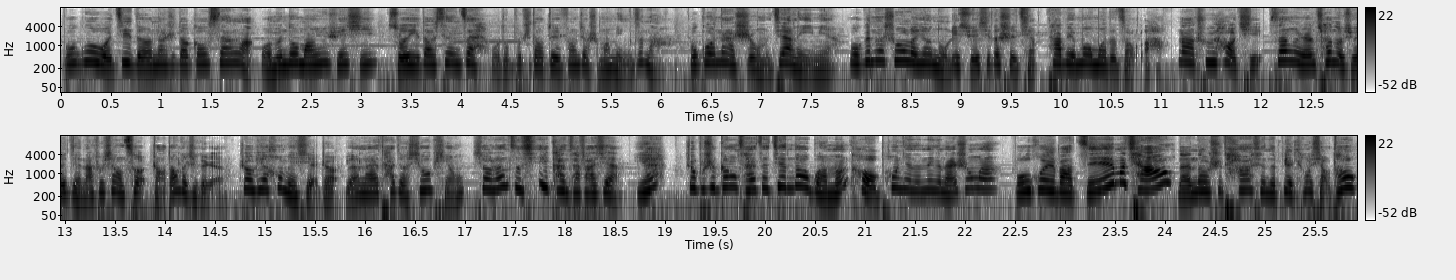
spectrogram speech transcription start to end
不过我记得那是到高三了，我们都忙于学习，所以到现在我都不知道对方叫什么名字呢。不过那时我们见了一面，我跟他说了要努力学习的事情，他便默默地走了。那出于好奇，三个人撺掇学姐拿出相册，找到了这个人。照片后面写着，原来他叫修平。小兰仔细一看，才发现，耶。这不是刚才在剑道馆门口碰见的那个男生吗？不会吧，这么巧？难道是他现在变成了小偷？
